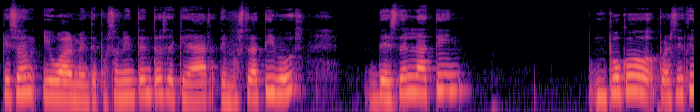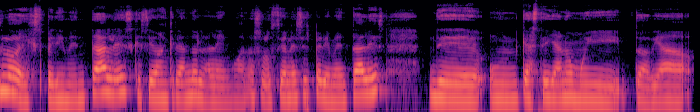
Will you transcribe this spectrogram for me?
que son igualmente, pues son intentos de crear demostrativos desde el latín un poco, por así decirlo, experimentales que se iban creando en la lengua, ¿no? soluciones experimentales de un castellano muy todavía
